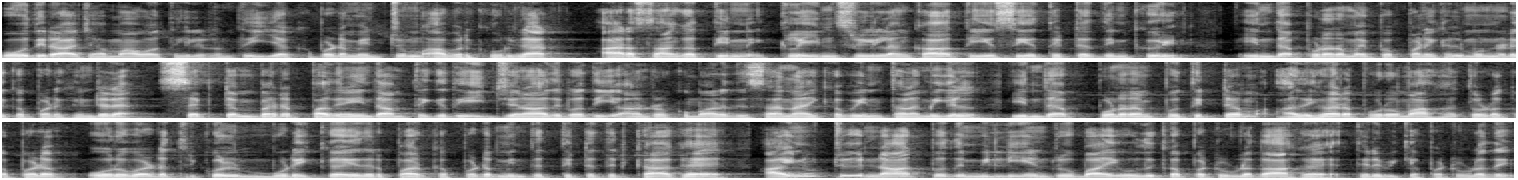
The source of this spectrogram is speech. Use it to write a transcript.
போதிராஜா மாவட்டத்திலிருந்து இயக்கப்படும் என்றும் அவர் கூறினார். அரசாங்கத்தின் கிளீன் ஸ்ரீலங்கா தேசிய திட்டத்தின் கீழ் இந்த புனரமைப்பு பணிகள் முன்னெடுக்கப்படுகின்றன. செப்டம்பர் பதினைந்தாம் தேதி ஜனாதிபதி அன்றகுமார் திசாநாயக்கவின் தலைமையில் இந்த புனரமைப்பு திட்டம் அதிகாரப்பூர்வமாக தொடக்கப்படும். ஒரு வருடத்திற்குள் முடிக்க எதிர்பார்க்கப்படும் இந்த திட்டத்திற்காக ஐநூற்று நாற்பது மில்லியன் ரூபாய் ஒதுக்கப்பட்டுள்ளதாக தெரிவிக்கப்பட்டுள்ளது.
